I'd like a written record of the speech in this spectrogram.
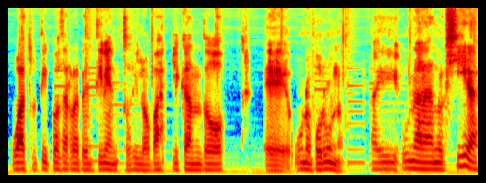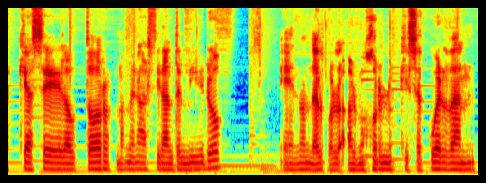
cuatro tipos de arrepentimientos y lo va explicando eh, uno por uno. Hay una analogía que hace el autor más o menos al final del libro, en donde a a lo mejor los que se acuerdan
